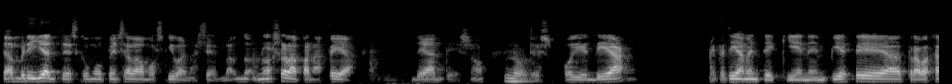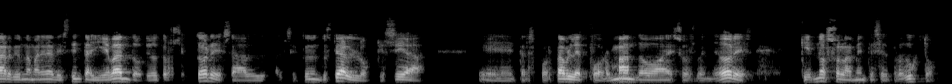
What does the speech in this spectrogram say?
tan brillantes como pensábamos que iban a ser. No, no, no son la panacea de antes, ¿no? Entonces, hoy en día, efectivamente, quien empiece a trabajar de una manera distinta, llevando de otros sectores al, sector industrial lo que sea eh, transportable, formando a esos vendedores, que no solamente es el producto.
